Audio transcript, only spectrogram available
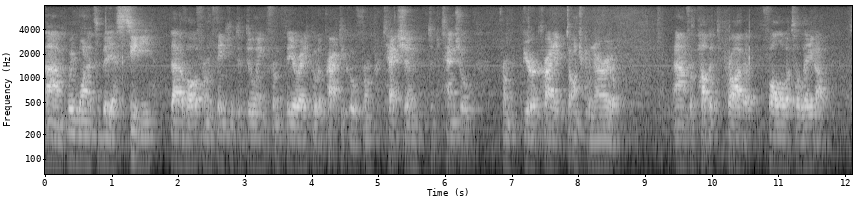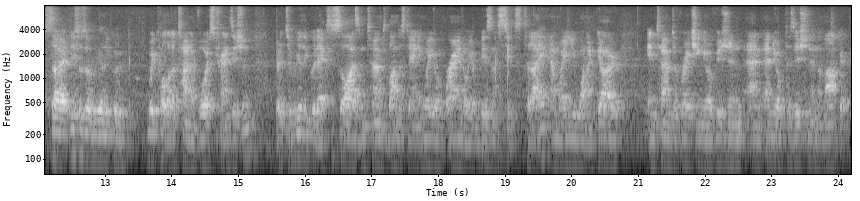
um, we wanted to be a city that evolved from thinking to doing, from theoretical to practical, from protection to potential, from bureaucratic to entrepreneurial, um, from public to private, follower to leader. So this was a really good, we call it a tone of voice transition but it's a really good exercise in terms of understanding where your brand or your business sits today and where you want to go in terms of reaching your vision and, and your position in the market.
